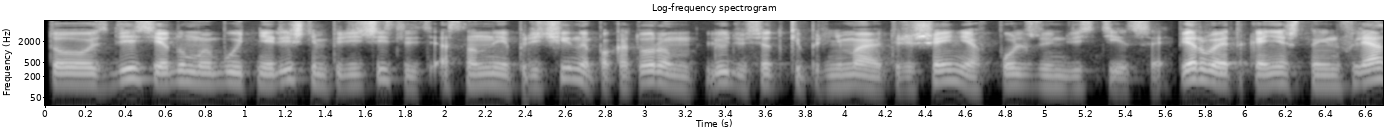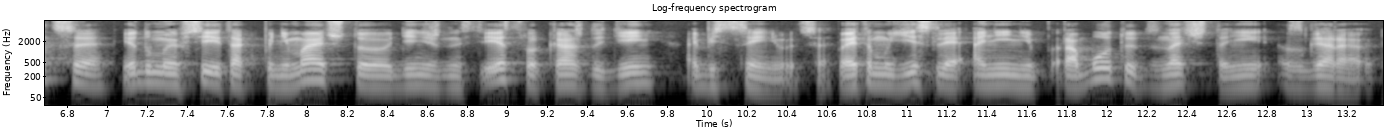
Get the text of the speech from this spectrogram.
то здесь, я думаю, будет не лишним перечислить основные причины, по которым люди все-таки принимают решения в пользу инвестиций инвестиции. Первое – это, конечно, инфляция. Я думаю, все и так понимают, что денежные средства каждый день обесцениваются. Поэтому, если они не работают, значит, они сгорают.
